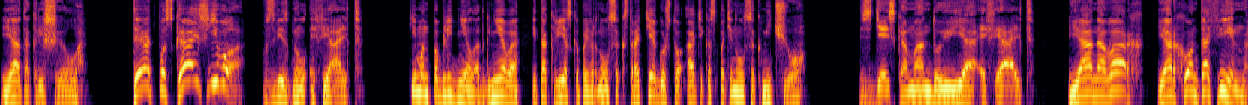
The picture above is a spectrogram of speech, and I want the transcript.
«Я так решил». «Ты отпускаешь его?» — взвизгнул Эфиальт. Кимон побледнел от гнева и так резко повернулся к стратегу, что Атикас потянулся к мечу. «Здесь командую я, Эфиальт. Я Наварх и Архонт Афин.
